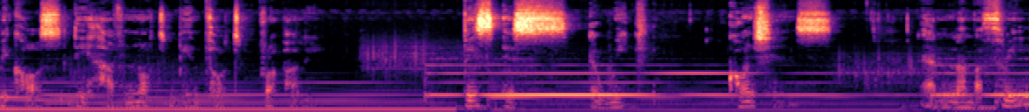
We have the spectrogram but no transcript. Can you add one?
because they have not been taught properly. This is a weak conscience. And number three,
